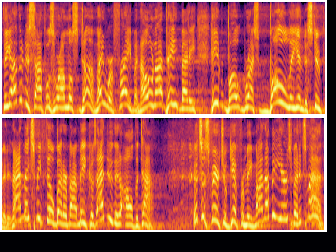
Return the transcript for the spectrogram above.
The other disciples were almost dumb. They were afraid, but no, not Pete, buddy. He'd rush boldly into stupid. And that makes me feel better about me because I do that all the time. It's a spiritual gift for me. Might not be yours, but it's mine.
